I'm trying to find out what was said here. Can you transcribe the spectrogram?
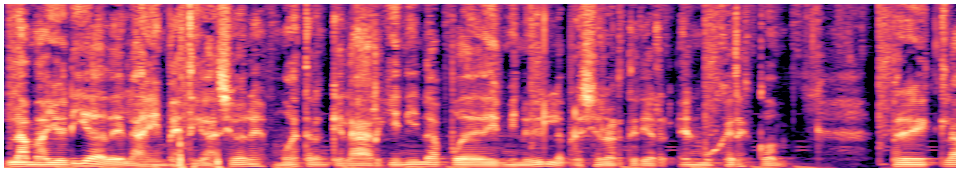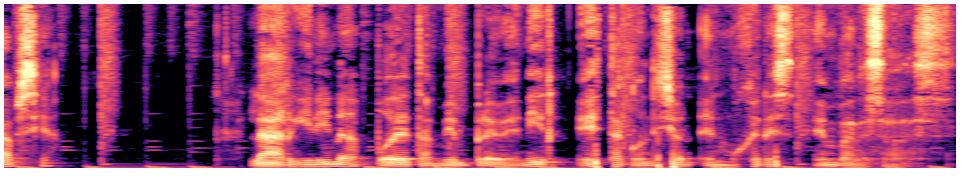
La mayoría de las investigaciones muestran que la arginina puede disminuir la presión arterial en mujeres con preeclampsia la arginina puede también prevenir esta condición en mujeres embarazadas.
